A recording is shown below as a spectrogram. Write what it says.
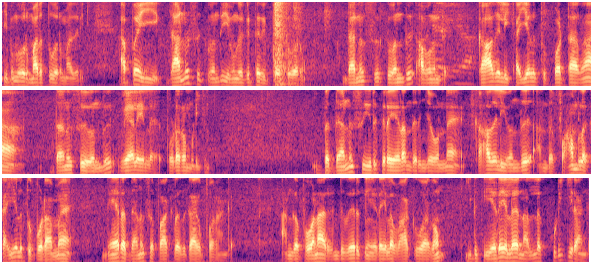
இவங்க ஒரு மருத்துவர் மாதிரி. அப்போ இ- தனுஷுக்கு வந்து இவங்கக்கிட்ட ரிப்போர்ட் வரும். தனுஷுக்கு வந்து அவங்க இந்த காதலி கையெழுத்து போட்டால் தான் தனுஷு வந்து வேலையில் தொடர முடியும். இப்போ தனுஷ் இருக்கிற இடம் தெரிஞ்ச உடனே காதலி வந்து அந்த ஃபார்மில் கையெழுத்து போடாமல் நேராக தனுஷை பார்க்குறதுக்காக போகிறாங்க அங்கே போனால் ரெண்டு பேருக்கும் இடையில வாக்குவாதம். இதுக்கு இடையில நல்லா குடிக்கிறாங்க.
